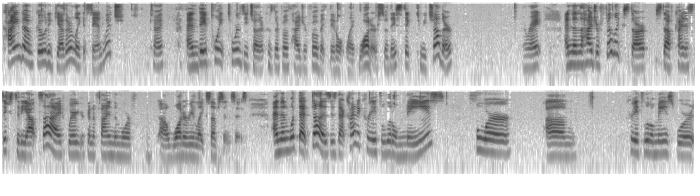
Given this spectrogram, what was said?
kind of go together like a sandwich, okay? And they point towards each other because they're both hydrophobic. They don't like water, so they stick to each other, all right? And then the hydrophilic star stuff kind of sticks to the outside where you're going to find the more uh, watery-like substances. And then what that does is that kind of creates a little maze for, um, creates a little maze for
